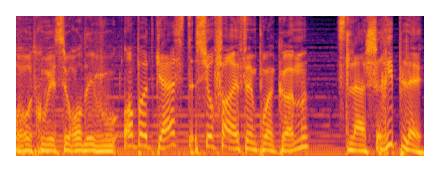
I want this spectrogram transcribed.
Retrouvez ce rendez-vous en podcast sur farfm.com slash replay.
